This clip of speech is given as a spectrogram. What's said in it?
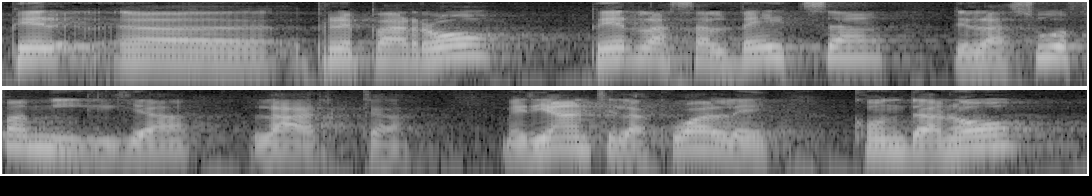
per, uh, preparò per la salvezza della sua famiglia l'arca, mediante la quale condannò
